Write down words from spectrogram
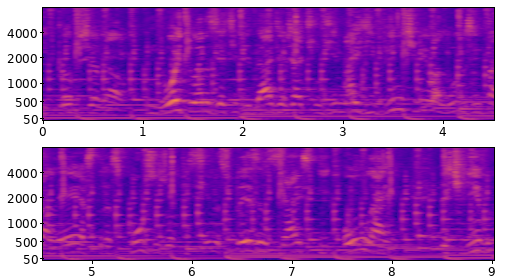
e profissional. Em oito anos de atividade, eu já atingi mais de 20 mil alunos em palestras, cursos, oficinas presenciais e online. Neste livro,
